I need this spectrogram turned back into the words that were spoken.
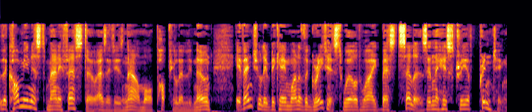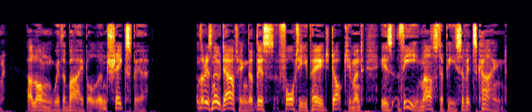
The Communist Manifesto, as it is now more popularly known, eventually became one of the greatest worldwide bestsellers in the history of printing, along with the Bible and Shakespeare. There is no doubting that this 40 page document is the masterpiece of its kind.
